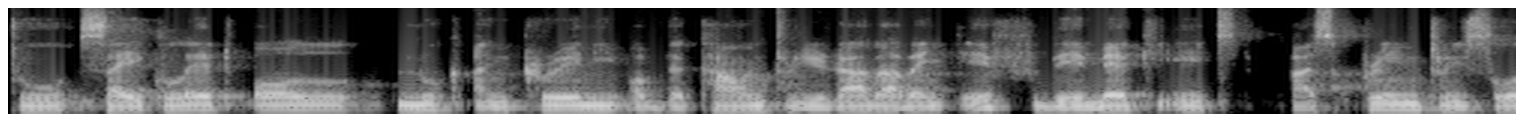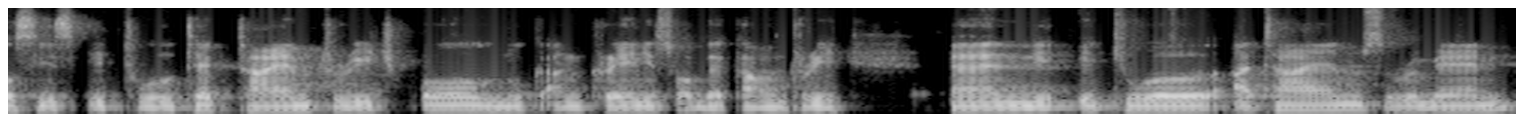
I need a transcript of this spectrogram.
to circulate all nook and cranny of the country rather than if they make it as print resources, it will take time to reach all nook and crannies of the country and it will at times remain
